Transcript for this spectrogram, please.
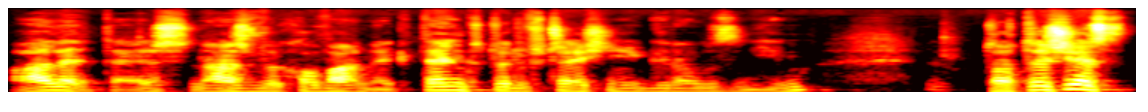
ale też nasz wychowanek, ten, który wcześniej grał z nim, to też jest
